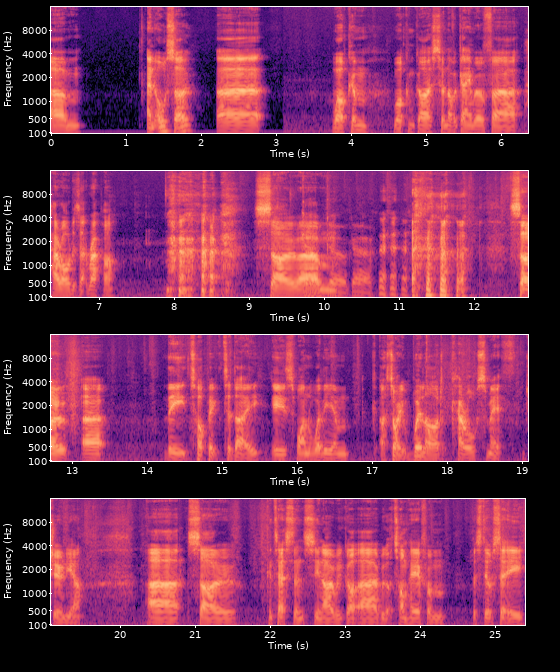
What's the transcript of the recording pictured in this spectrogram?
Um, and also, uh, welcome, welcome guys to another game of uh, How old is that rapper? So, Go, um, go, go. so uh, the topic today is one William, uh, sorry, Willard Carroll Smith Jr. Uh, so contestants, you know, we got uh, we got Tom here from the Steel City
